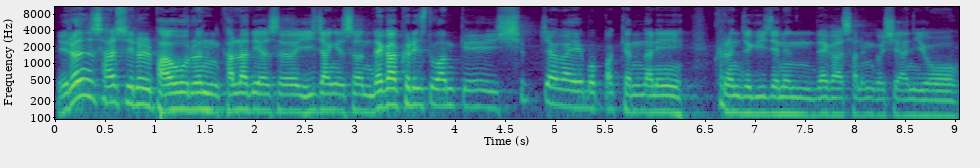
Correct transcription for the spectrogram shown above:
이런 사실을 바울은 갈라디아서 2장에서 내가 그리스도와 함께 십자가에 못 박혔나니 그런적 이제는 내가 사는 것이 아니요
